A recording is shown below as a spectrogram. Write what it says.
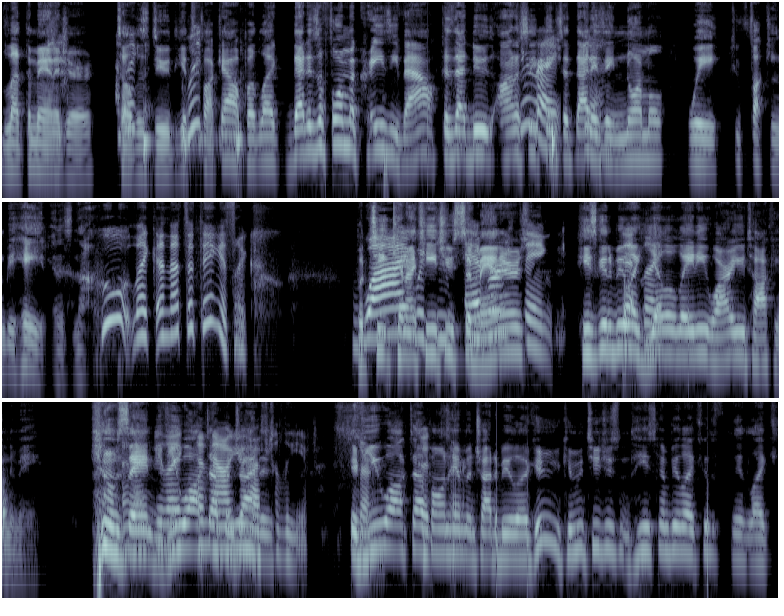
Let the manager tell like, this dude to get what- the fuck out. But like that is a form of crazy, Val, because that dude honestly You're thinks right, that that is yeah. a normal way to fucking behave, and it's not. Who like and that's the thing, it's like But te- why can I teach you some manners? He's gonna be that, like, like- "Yellow lady, why are you talking to me?" You know what I'm saying? If like, you walked up and tried have to, to leave. if sir. you walked up on him and tried to be like, "Hey, can we teach you?" some-" He's gonna be like, "Who the f-" like?"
